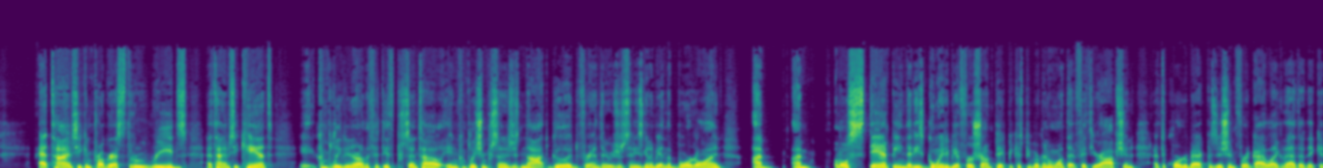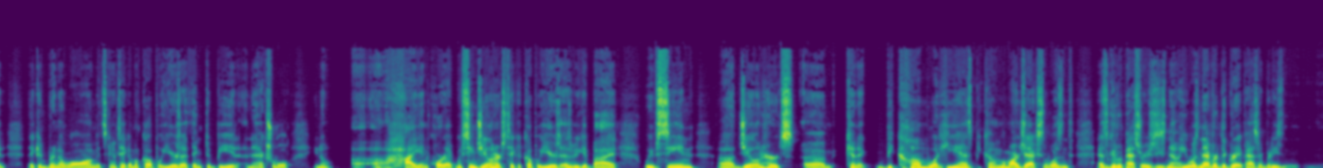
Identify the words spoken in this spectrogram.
at times he can progress through reads, at times he can't. Eh, completing around the 50th percentile in completion percentage is not good for Anthony Richardson. He's going to be on the borderline. I'm I'm almost stamping that he's going to be a first round pick because people are going to want that fifth year option at the quarterback position for a guy like that that they can they can bring along. It's going to take him a couple years, I think, to be an, an actual you know a high end quarterback. We've seen Jalen Hurts take a couple years as we get by. We've seen uh, Jalen Hurts um, kind of become what he has become. Lamar Jackson wasn't as good of a passer as he's now. He was never the great passer, but he's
